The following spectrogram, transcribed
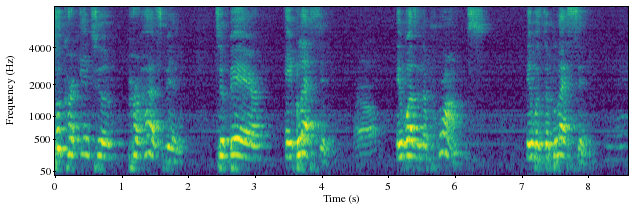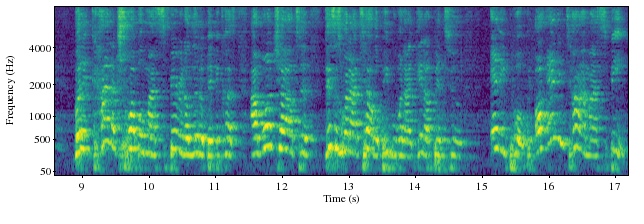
took her into her husband to bear a blessing. It wasn't a promise. It was the blessing. But it kind of troubled my spirit a little bit because I want y'all to, this is what I tell the people when I get up into any pulpit or any time I speak.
